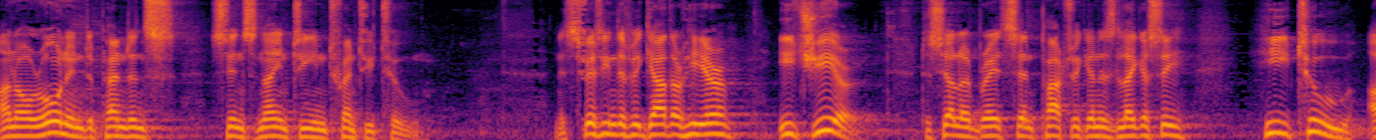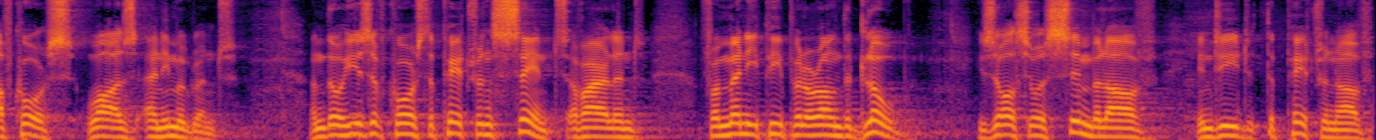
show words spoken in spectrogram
on our own independence since 1922. And it's fitting that we gather here each year to celebrate St. Patrick and his legacy. He too, of course, was an immigrant. And though he is, of course, the patron saint of Ireland, for many people around the globe. He's also a symbol of, indeed, the patron of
